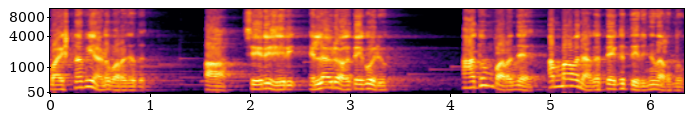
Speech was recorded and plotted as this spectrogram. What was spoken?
വൈഷ്ണവിയാണ് പറഞ്ഞത് ആ ശരി ശരി എല്ലാവരും അകത്തേക്ക് വരൂ. അതും പറഞ്ഞ് അമ്മാവൻ അകത്തേക്ക് തിരിഞ്ഞു നടന്നു.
